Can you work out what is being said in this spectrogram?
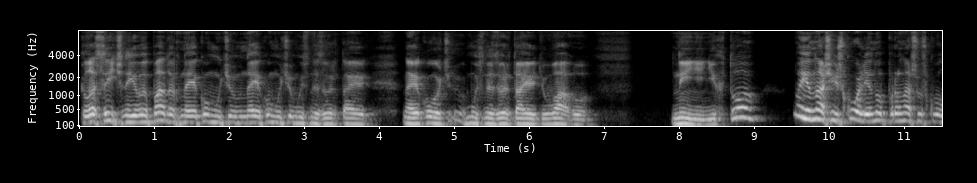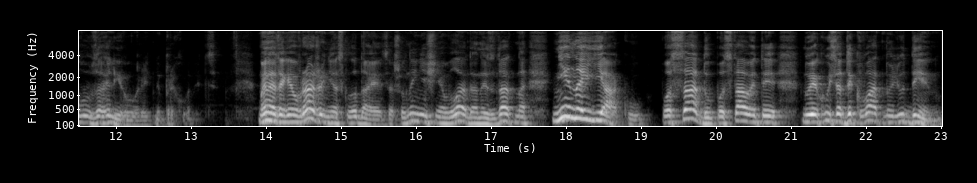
класичний випадок, на якому, на якому чомусь не звертають, на якого чомусь не звертають увагу нині ніхто. Ну і в нашій школі, ну про нашу школу взагалі говорить не приходиться. У мене таке враження складається, що нинішня влада не здатна ні на яку посаду поставити ну, якусь адекватну людину,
